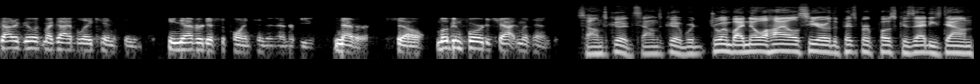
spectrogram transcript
got to go with my guy Blake Hinson. He never disappoints in an interview, never. So looking forward to chatting with him. Sounds good. Sounds good. We're joined by Noah Hiles here of the Pittsburgh Post Gazette. He's down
